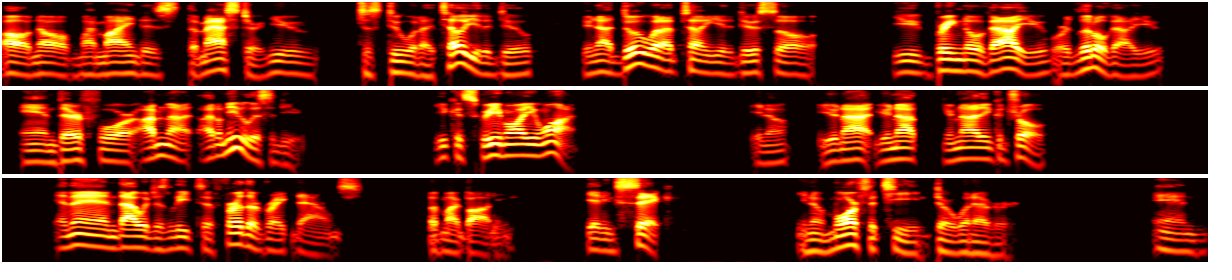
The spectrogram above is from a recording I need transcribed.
oh no my mind is the master. You just do what i tell you to do. You're not doing what i'm telling you to do so you bring no value or little value and therefore i'm not i don't need to listen to you. You can scream all you want. You know you're not you're not you're not in control. And then that would just lead to further breakdowns of my body getting sick you know more fatigued or whatever. And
